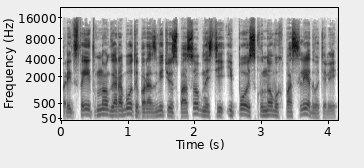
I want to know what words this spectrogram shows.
Предстоит много работы по развитию способностей и поиску новых последователей.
